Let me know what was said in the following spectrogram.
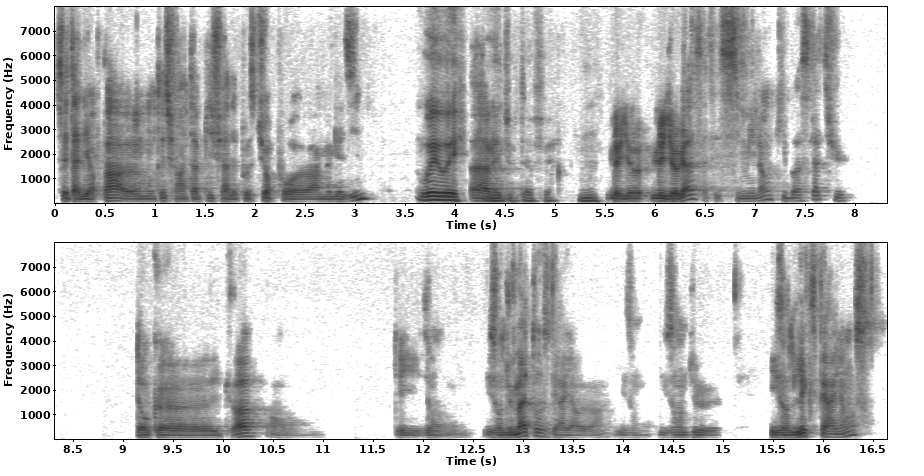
c'est-à-dire pas euh, monter sur un tapis, faire des postures pour euh, un magazine, Oui, oui, Euh, oui, tout à fait. Hmm. le, yo- le yoga, ça fait 6000 ans qu'ils bossent là-dessus. Donc, tu vois, on- ils, ont, ils ont du matos derrière eux. hein. Ils, ont, ils, ont du, ils ont de l'expérience.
